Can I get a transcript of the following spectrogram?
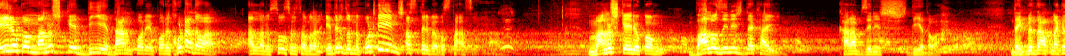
এইরকম মানুষকে দিয়ে দান করে, পরে খোটা দেওয়া আল্লাহ রসুল এদের জন্য কঠিন শাস্তির ব্যবস্থা আছে। মানুষকে এরকম ভালো জিনিস দেখাই, খারাপ জিনিস দিয়ে দেওয়া। দেখবেন যে আপনাকে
